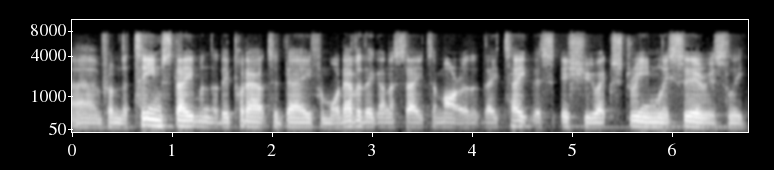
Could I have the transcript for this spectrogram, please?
um, from the team statement that they put out today, from whatever they're going to say tomorrow, that they take this issue extremely seriously.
